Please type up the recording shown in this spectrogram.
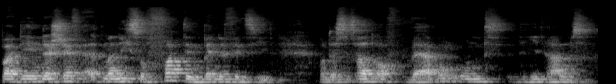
bei denen der Chef erstmal nicht sofort den Benefit sieht. Und das ist halt oft Werbung und Digitales.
